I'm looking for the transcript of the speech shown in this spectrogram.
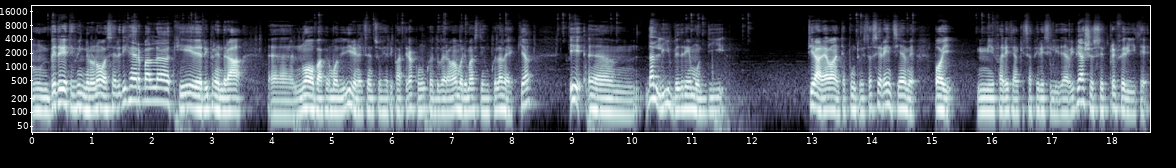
mm, vedrete quindi una nuova serie di Kerbal che riprenderà eh, nuova per modo di dire, nel senso che ripartirà comunque dove eravamo rimasti con quella vecchia e ehm, da lì vedremo di tirare avanti appunto questa serie insieme, poi mi farete anche sapere se l'idea vi piace o se preferite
